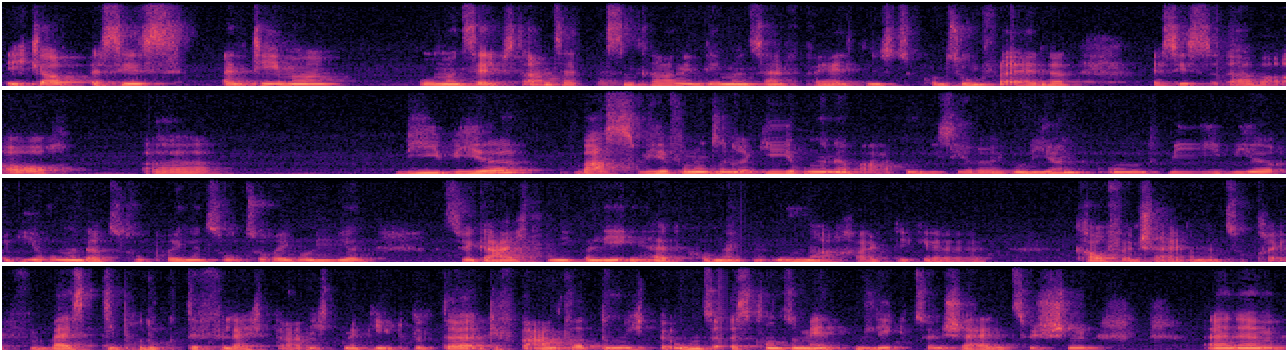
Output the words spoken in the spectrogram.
ich glaube, es ist ein Thema, wo man selbst ansetzen kann, indem man sein Verhältnis zu Konsum verändert. Es ist aber auch äh, wie wir, was wir von unseren Regierungen erwarten, wie sie regulieren und wie wir Regierungen dazu bringen, so zu regulieren, dass wir gar nicht in die Verlegenheit kommen, unnachhaltige Kaufentscheidungen zu treffen, weil es die Produkte vielleicht gar nicht mehr gibt und da die Verantwortung nicht bei uns als Konsumenten liegt, zu entscheiden zwischen einem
